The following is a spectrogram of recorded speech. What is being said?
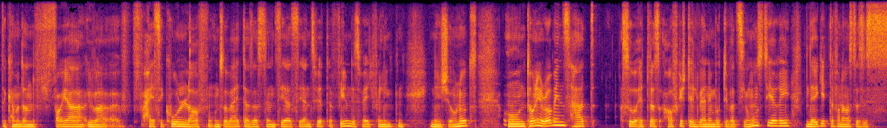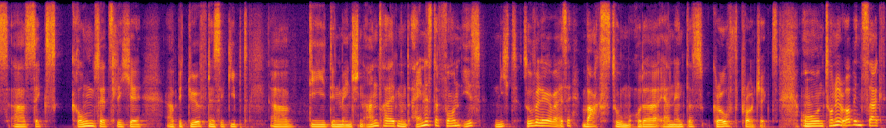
Da kann man dann Feuer über heiße Kohlen laufen und so weiter. Also das ist ein sehr sehenswerter Film, das werde ich verlinken in den Show Notes. Und Tony Robbins hat so etwas aufgestellt wie eine Motivationstheorie und er geht davon aus, dass es äh, sechs grundsätzliche äh, Bedürfnisse gibt, äh, die den Menschen antreiben. Und eines davon ist nicht zufälligerweise Wachstum oder er nennt das Growth Projects. Und Tony Robbins sagt,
